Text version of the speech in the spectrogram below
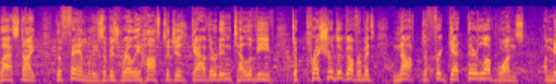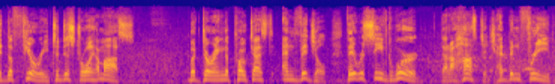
Last night, the families of Israeli hostages gathered in Tel Aviv to pressure the government not to forget their loved ones amid the fury to destroy Hamas. But during the protest and vigil, they received word that a hostage had been freed,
